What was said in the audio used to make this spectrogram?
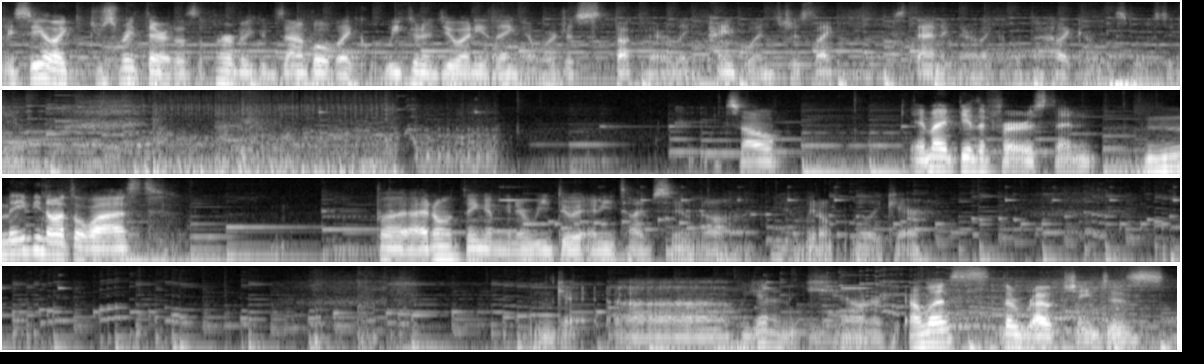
You see, like, just right there, that's the perfect example of, like, we couldn't do anything and we're just stuck there, like penguins, just, like, standing there, like, what the heck are we supposed to do? So, it might be the first, and maybe not the last, but I don't think I'm going to redo it anytime soon. Oh, yeah, we don't really care. Okay, uh, we got an encounter here. Unless the route changes.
